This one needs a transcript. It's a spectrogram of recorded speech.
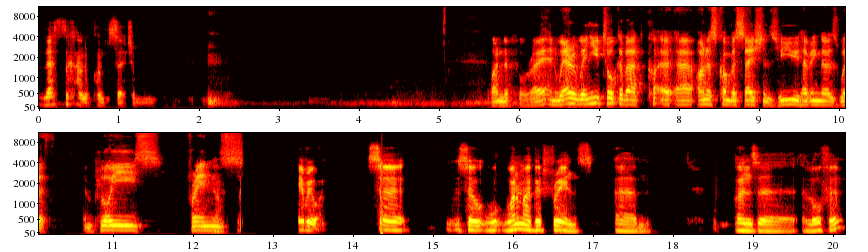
And that's the kind of conversation Wonderful, right? And where, when you talk about uh, uh, honest conversations, who are you having those with? Employees, friends, yeah. everyone. So, so w- one of my good friends um, owns a, a law firm,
